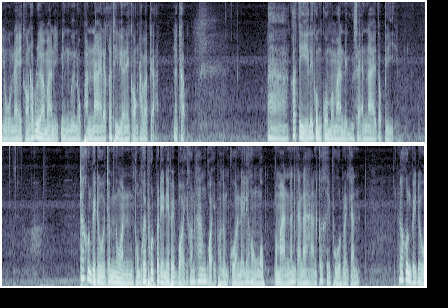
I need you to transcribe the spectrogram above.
อยู่ในกองทัพเรือประมาณอีก 16,000 นาย แล้วก็ที่เหลือในกองทัพอากาศนะครับก็ตีเลขกลมๆประมาณ 1 0 0 0 0แสนนายต่อปี ถ้าคุณไปดูจำนวนผมเคยพูดประเด็นนี้ไปบ่อยค่อนข้างบ่อยพอสมควรในเรื่องของงบประมาณด้านการทหารก็เคยพูดเหมือนกัน ถ้าคุณไปดู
